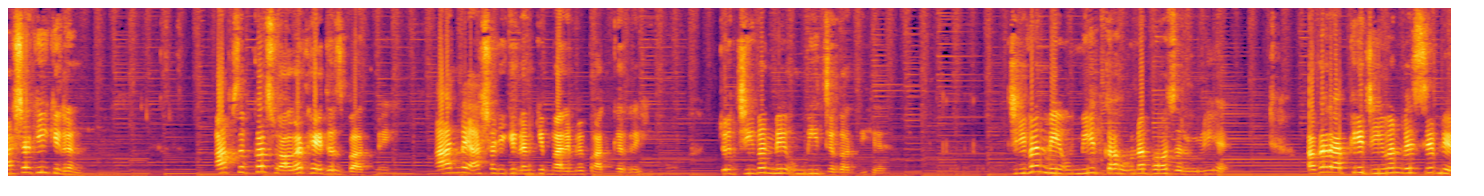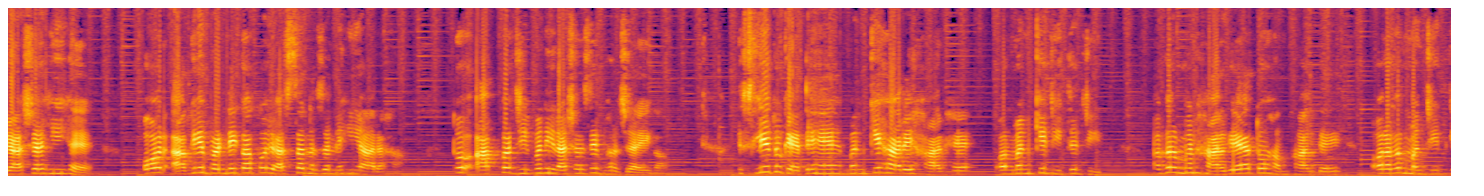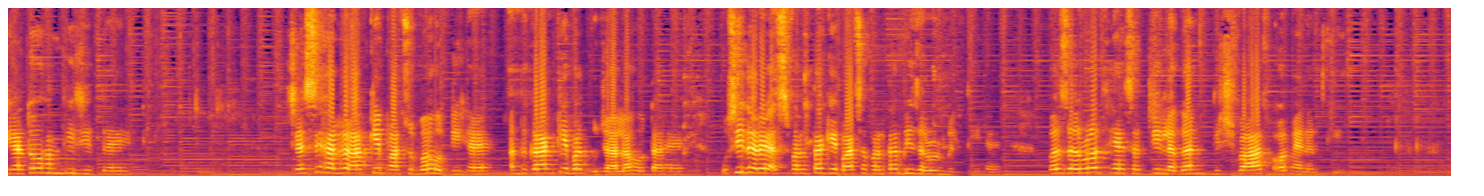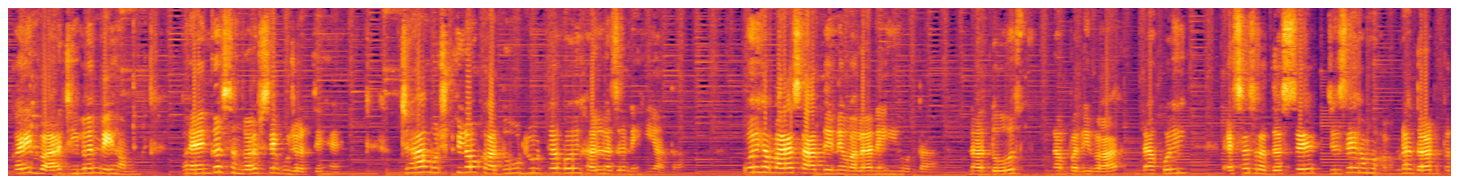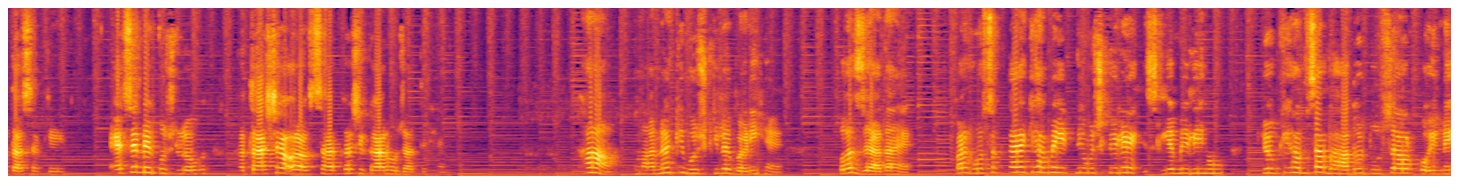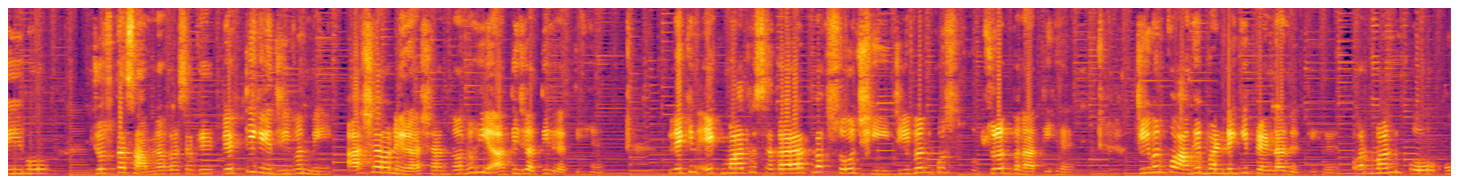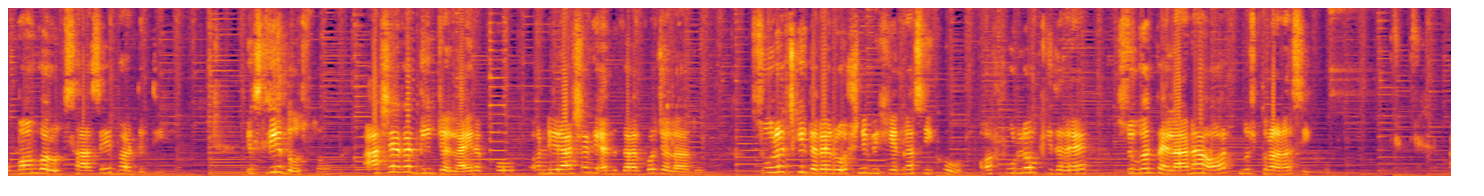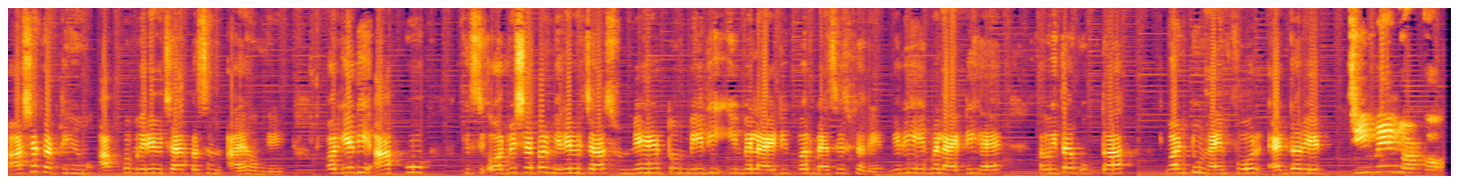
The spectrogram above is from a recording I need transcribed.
आशा की किरण। आप सबका स्वागत है जज्बात में। आज मैं आशा की किरण के बारे में बात कर रही हूँ, जो जीवन में उम्मीद जगाती है। जीवन में उम्मीद का होना बहुत ज़रूरी है। अगर आपके जीवन में सिर्फ़ निराशा ही है और आगे बढ़ने का कोई रास्ता नज़र नहीं आ रहा तो आपका जीवन निराशा से भर जाएगा। इसलिए तो कहते हैं, मन के हारे हार है और मन के जीते जीत। अगर मन हार गया तो हम हार गए, और अगर मन जीत गया तो हम भी जीत गए। जैसे हर रात के बाद सुबह होती है, अंधकार के बाद उजाला होता है, उसी तरह असफलता के बाद सफलता भी ज़रूर मिलती है। बस ज़रूरत है सच्ची लगन, विश्वास और मेहनत की। कई बार जीवन में हम भयंकर संघर्ष से गुजरते हैं, जहाँ मुश्किलों का दूर दूर तक कोई हल नज़र नहीं आता। कोई हमारा साथ देने वाला नहीं होता, ना दोस्त, ना परिवार, ना कोई ऐसा सदस्य जिसे हम अपना दर्द बता सके। ऐसे में कुछ लोग हताशा और अवसाद का शिकार हो जाते हैं। हाँ माना कि मुश्किलें बड़ी हैं, बहुत ज़्यादा हैं, पर हो सकता है कि हमें इतनी मुश्किलें इसलिए मिली हो क्योंकि हम सब बहादुर दूसरा और कोई नहीं हो जो उसका सामना कर सके। व्यक्ति के जीवन में आशा और निराशा दोनों ही आती जाती रहती हैं। लेकिन एकमात्र सकारात्मक सोच ही जीवन को खूबसूरत बनाती है जीवन को आगे बढ़ने की प्रेरणा देती है और मन को उमंग और उत्साह से भर देती है। इसलिए दोस्तों, आशा का दीप जलाए रखो और निराशा के अंधकार को जला दो। सूरज की तरह रोशनी बिखेरना सीखो और फूलों की तरह सुगंध फैलाना और मुस्कुराना सीखो। आशा करती हूँ आपको मेरे विचार पसंद आए होंगे और यदि आपको किसी और विषय पर मेरे विचार सुनने हैं तो मेरी ईमेल आईडी पर मैसेज करें। मेरी ईमेल आईडी है Kavita Gupta one two nine four eight the rate Gmail dot com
